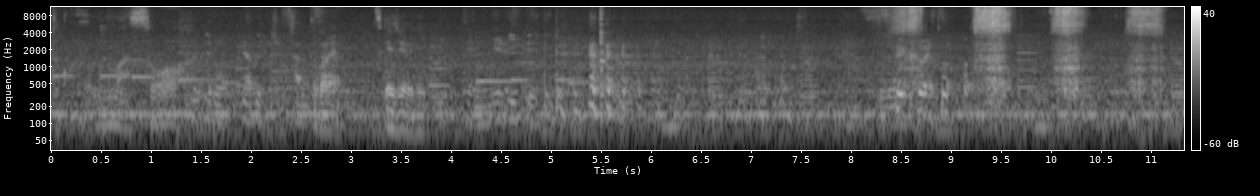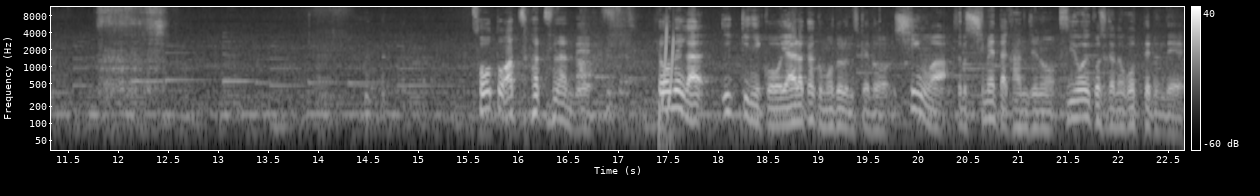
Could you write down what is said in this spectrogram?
とこれうまそう。これで600でしょ。ちゃんとこれつけ汁に。1.2すごい 相当熱々なんで表面が一気にこう柔らかく戻るんですけど芯はちょっと締めた感じの強いコシが残ってるんで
